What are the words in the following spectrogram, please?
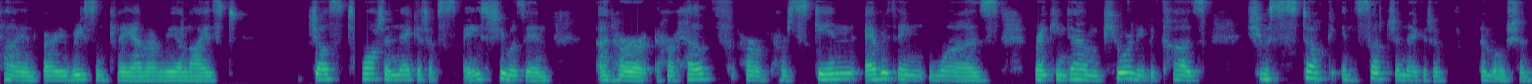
client very recently, and I realized just what a negative space she was in and her her health her her skin everything was breaking down purely because she was stuck in such a negative emotion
